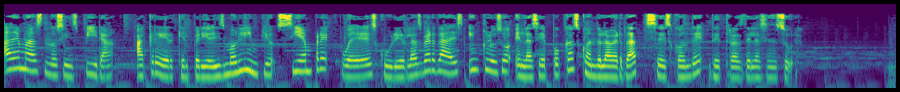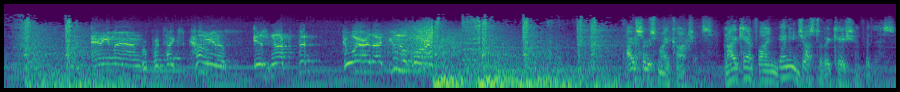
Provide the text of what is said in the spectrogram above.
Además, nos inspira a creer que el periodismo limpio siempre puede descubrir las verdades, incluso en las épocas cuando la verdad se esconde detrás de la censura. Any man who protects communists is not fit to wear that uniform. I've searched my conscience, and I can't find any justification for this.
